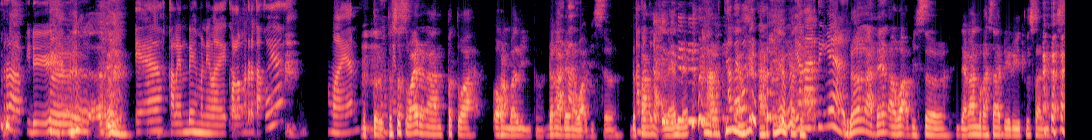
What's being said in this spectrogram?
terapi deh ya kalian deh menilai kalau menurut aku ya lumayan Betul, itu sesuai dengan petuah orang Bali itu. Udah ngadain Apa? awak bisa. Depan nggak lendek. Artinya, Apa? Artinya apa yang artinya Udah ngadain awak bisa. Jangan merasa diri itu selalu bisa.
